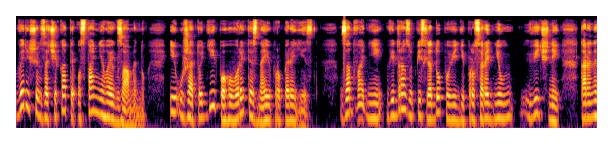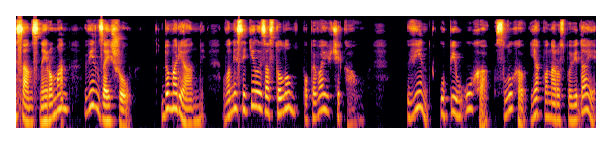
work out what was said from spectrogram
Вирішив зачекати останнього екзамену і уже тоді поговорити з нею про переїзд. За два дні, відразу після доповіді про середньовічний та ренесансний роман, Він зайшов до Маріанни. Вони сиділи за столом, попиваючи каву. Він у півуха слухав, як вона розповідає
